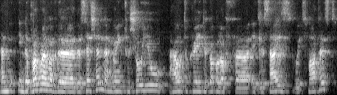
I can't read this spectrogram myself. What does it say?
And in the program of the, the session, I'm going to show you how to create a couple of uh, exercises with Smartest.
